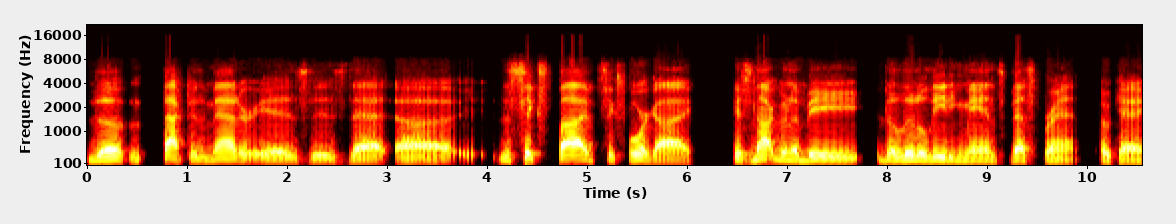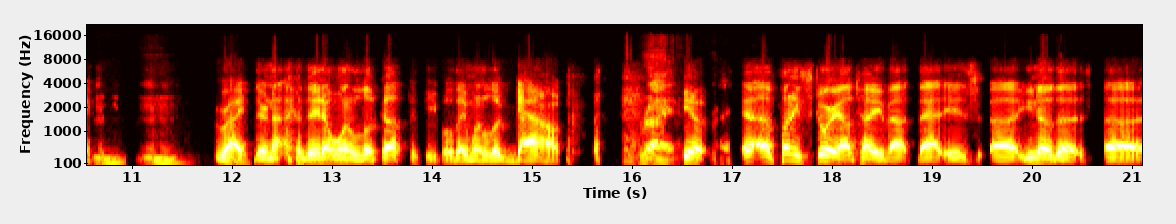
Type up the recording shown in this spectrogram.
the fact of the matter is is that uh, the six five six four guy is not going to be the little leading man's best friend. Okay, mm-hmm, mm-hmm. right? Mm-hmm. They're not. They don't want to look up to people. They want to look down. right. You know, right. A, a, funny story I'll tell you about that is, uh, you know, the uh,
